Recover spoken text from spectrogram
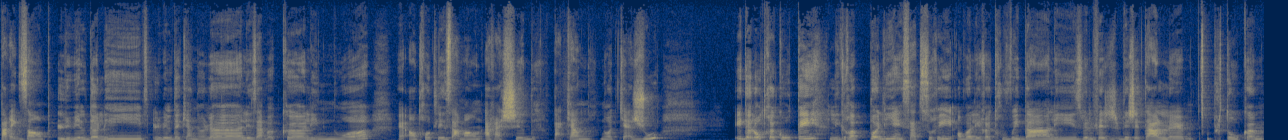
par exemple, l'huile d'olive, l'huile de canola, les avocats, les noix, euh, entre autres les amandes, arachides, pacanes, noix de cajou. Et de l'autre côté, les gras polyinsaturés, on va les retrouver dans les huiles végétales, euh, plutôt comme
